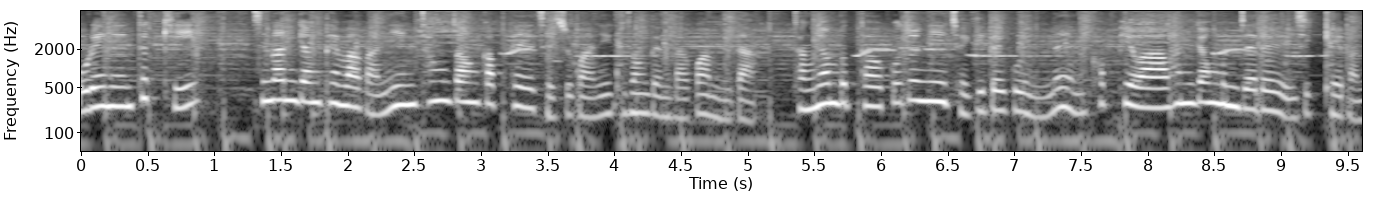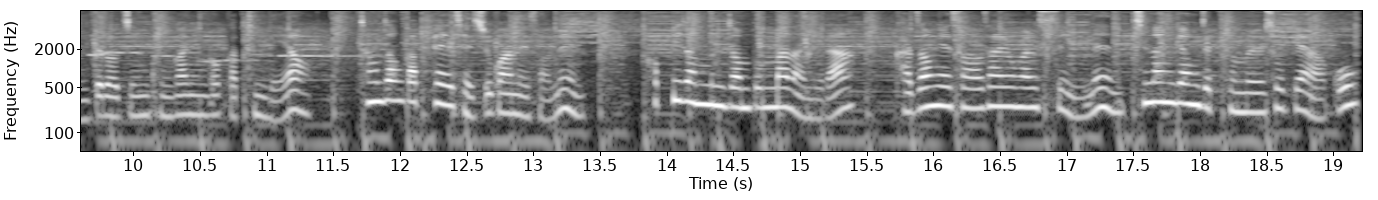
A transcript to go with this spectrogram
올해는 특히 친환경 아닌 청정 카페 제주관이 구성된다고 합니다. 작년부터 꾸준히 제기되고 있는 커피와 환경 문제를 의식해 만들어진 공간인 것 같은데요. 청정 카페 제주관에서는 커피 전문점뿐만 아니라 가정에서 사용할 수 있는 친환경 제품을 소개하고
